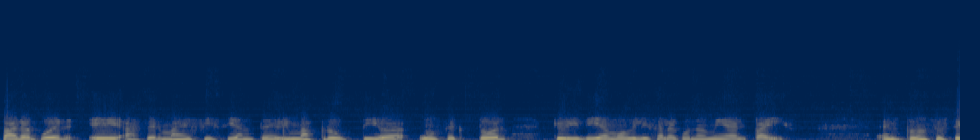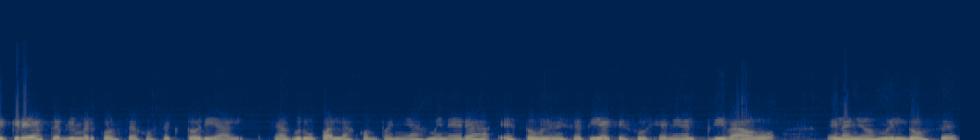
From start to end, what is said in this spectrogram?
para poder eh, hacer más eficiente y más productiva un sector que hoy día moviliza la economía del país. Entonces se crea este primer consejo sectorial, se agrupan las compañías mineras, esto es una iniciativa que surge a nivel privado el año 2012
